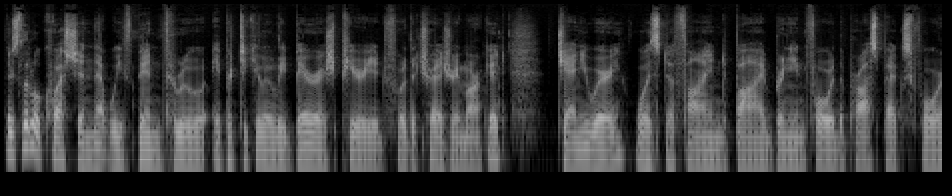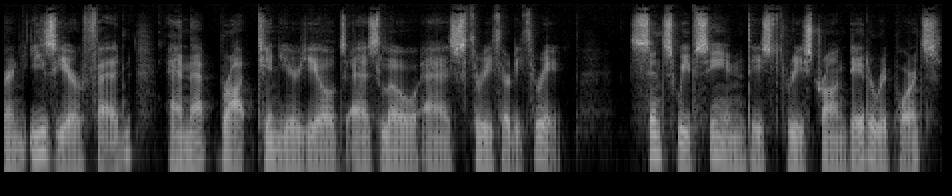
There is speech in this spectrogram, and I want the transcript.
There's little question that we've been through a particularly bearish period for the Treasury market. January was defined by bringing forward the prospects for an easier Fed, and that brought 10 year yields as low as 333. Since we've seen these three strong data reports,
